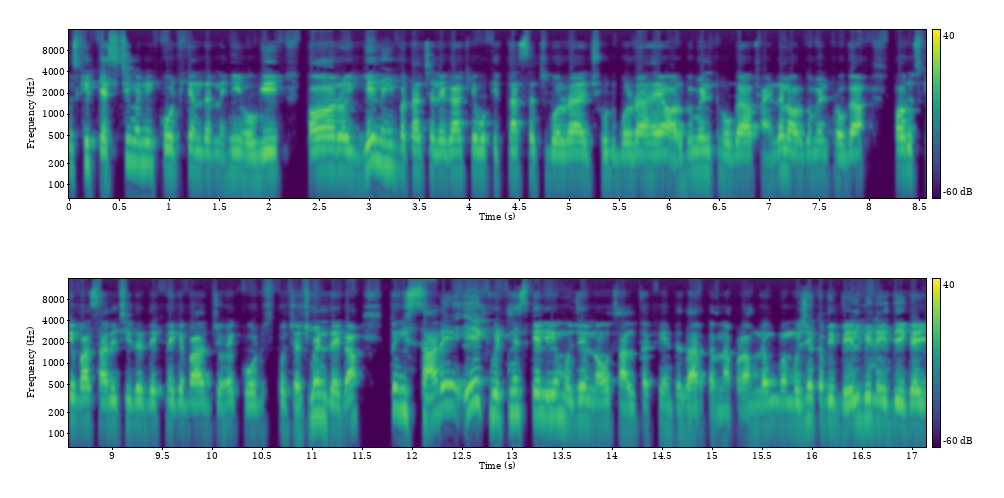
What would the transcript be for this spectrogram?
उसकी टेस्टिमनी कोर्ट के अंदर नहीं होगी, और ये नहीं पता चलेगा कि वो कितना सच बोल रहा है, झूठ बोल रहा है आर्गुमेंट होगा फाइनल आर्गुमेंट होगा, और उसके बाद सारी चीज़ें देखने के बाद जो है कोर्ट उसको जजमेंट देगा। तो इस सारे एक विटनेस के लिए मुझे नौ साल तक के इंतज़ार करना पड़ा। मुझे कभी बेल भी नहीं दी गई,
